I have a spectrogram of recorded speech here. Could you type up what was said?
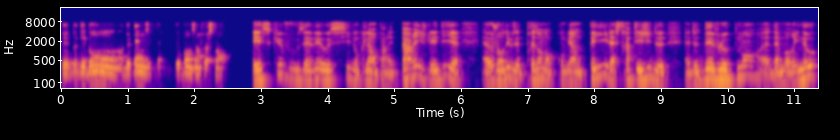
des, bons, des, bons, des bons emplacements. Est-ce que vous avez aussi, donc là on parlait de Paris, je l'ai dit, euh, aujourd'hui vous êtes présent dans combien de pays? La stratégie de, développement euh, d'Amorino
